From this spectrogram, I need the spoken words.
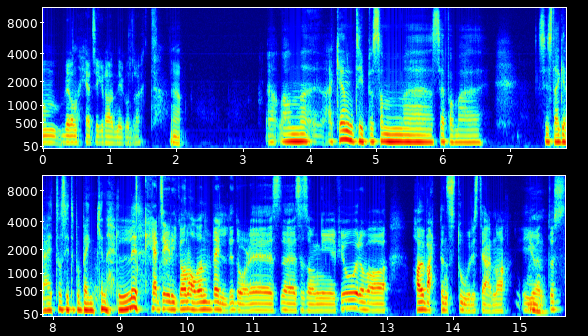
um, vil han helt sikkert ha en ny kontrakt. Ja, han er ikke en type som ser for meg syns det er greit å sitte på benken heller. Helt sikkert ikke. Han hadde en veldig dårlig sesong i fjor og var, har jo vært den store stjerna i Juventus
